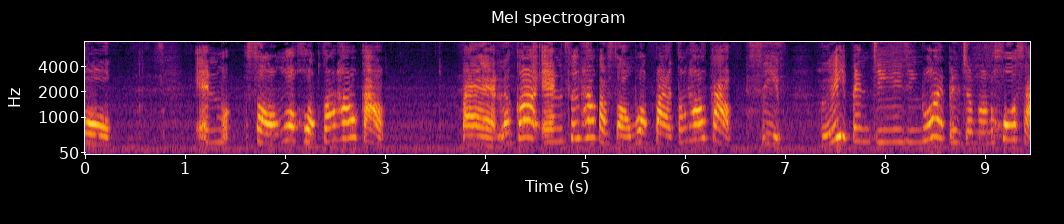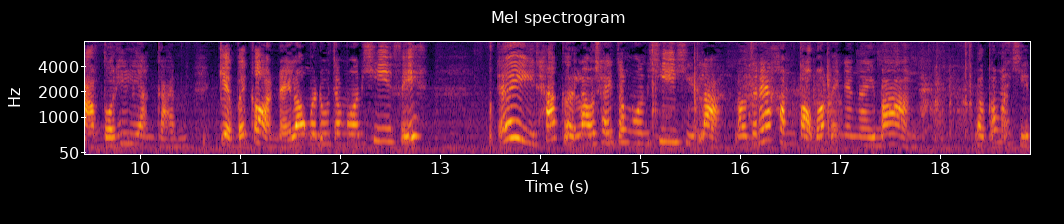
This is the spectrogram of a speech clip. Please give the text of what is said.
หก n สองบวกหกต้องเท่ากับแปดแล้วก็ n ซึ่งเท่ากับสองบวกแปดต้องเท่ากับสิบเฮ้ย เป็นจริงจริงด้วย เป็นจำนวนคู่สามตัวที่เรียงกัน เก็บไว้ก่อนไหนลองมาดูจำนวนคี่สิเอ้ย ถ้าเกิดเราใช้จำนวนคี่คิดล่ะ เราจะได้คำตอบว่าเป็นยังไงบ้าง เราก็มาคิด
